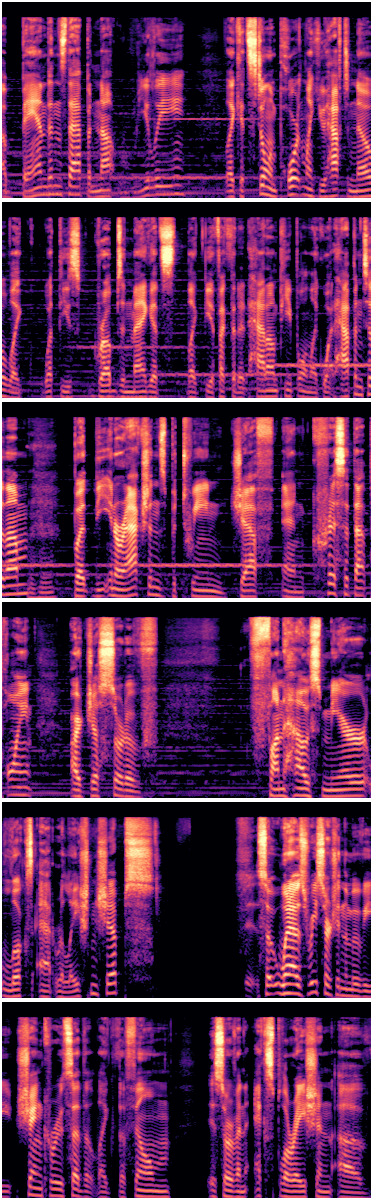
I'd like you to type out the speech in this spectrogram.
abandons that but not really like it's still important. Like you have to know like what these grubs and maggots, like the effect that it had on people and like what happened to them. But the interactions between Jeff and Chris at that point are just sort of funhouse mirror looks at relationships. So when I was researching the movie, Shane Carruth said that like the film is sort of an exploration of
